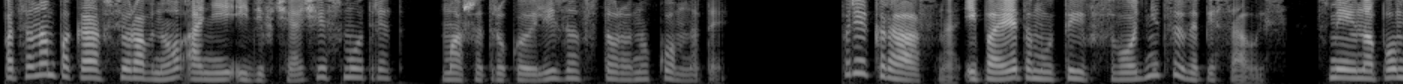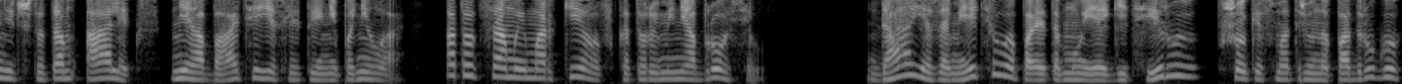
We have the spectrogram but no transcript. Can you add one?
Пацанам пока все равно, они и девчачьи смотрят. Машет рукой Лиза в сторону комнаты. «Прекрасно, и поэтому ты в своднице записалась? Смею напомнить, что там Алекс, не Абати, если ты не поняла, а тот самый Маркелов, который меня бросил». «Да, я заметила, поэтому и агитирую. В шоке смотрю на подругу,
